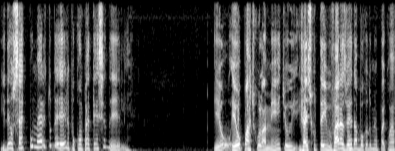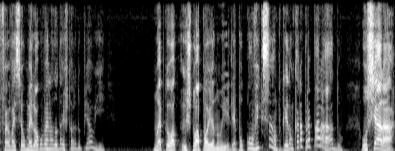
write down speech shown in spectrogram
E deu certo por mérito dele, por competência dele. Eu, eu particularmente, eu já escutei várias vezes da boca do meu pai que o Rafael vai ser o melhor governador da história do Piauí. Não é porque eu, eu estou apoiando ele, é por convicção, porque ele é um cara preparado. O Ceará,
